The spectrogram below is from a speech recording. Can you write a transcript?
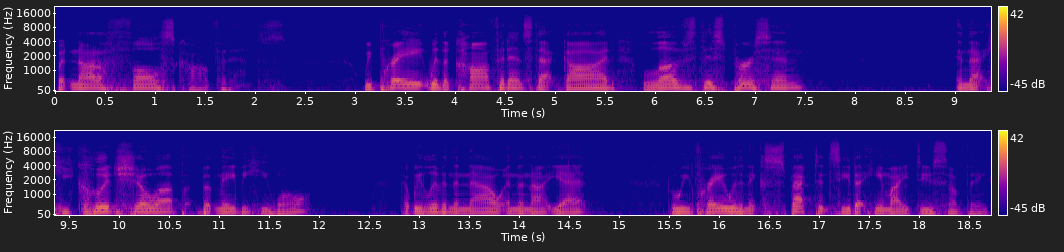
but not a false confidence. We pray with a confidence that God loves this person and that he could show up, but maybe he won't. That we live in the now and the not yet but we pray with an expectancy that he might do something.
